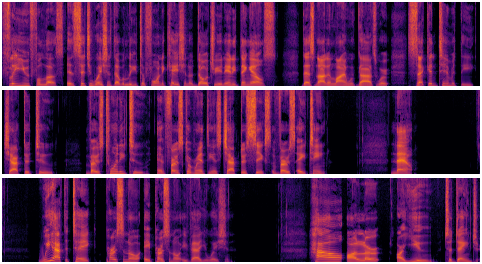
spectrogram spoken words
flee youthful lust in situations that would lead to fornication, adultery, and anything else that's not in line with God's word. Second Timothy chapter 2 verse 22 and First Corinthians chapter 6 verse 18. Now, we have to take personal a personal evaluation. How alert are you to danger?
